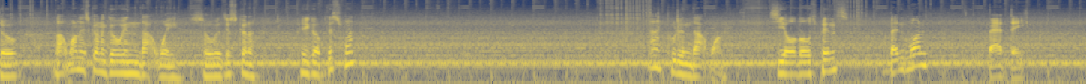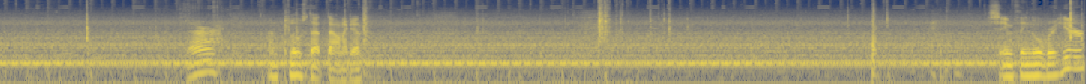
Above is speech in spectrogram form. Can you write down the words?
So that one is gonna go in that way. So we're just gonna pick up this one and put in that one. See all those pins? Bend one, bad day. There, and close that down again. Same thing over here.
